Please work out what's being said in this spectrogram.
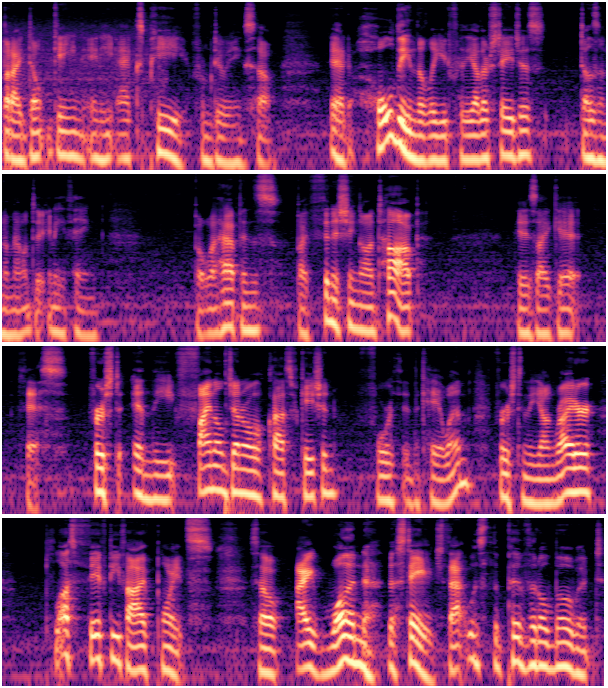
but I don't gain any XP from doing so. And holding the lead for the other stages doesn't amount to anything. But what happens by finishing on top is I get this. First in the final general classification, fourth in the KOM, first in the Young Rider, plus 55 points. So I won the stage. That was the pivotal moment.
